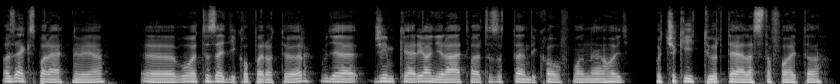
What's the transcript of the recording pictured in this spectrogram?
az ex-barátnője volt az egyik operatőr. Ugye Jim Carrey annyira átváltozott Andy Kaufmannál, hogy, hogy csak így tűrte el ezt a fajta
